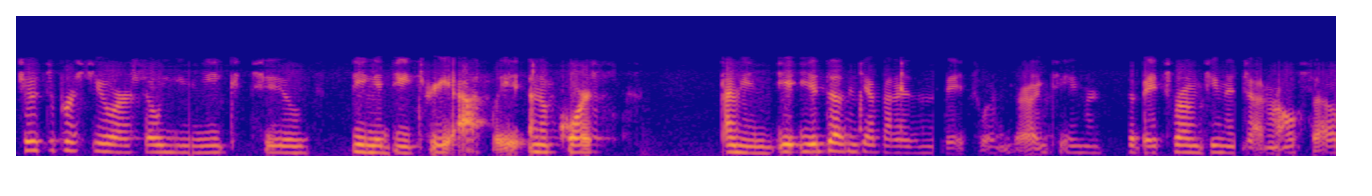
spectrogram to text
chose to pursue are so unique to being a D3 athlete. And of course, I mean, it, it doesn't get better than the Bates women's rowing team or the Bates rowing team in general. So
